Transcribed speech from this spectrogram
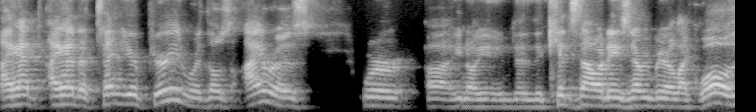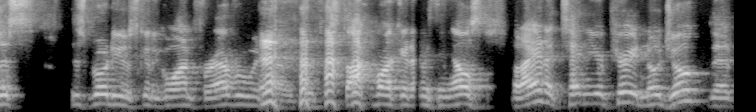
I had I had a 10 year period where those IRAs were, uh, you know, the, the kids nowadays and everybody are like, whoa, this this rodeo is going to go on forever with, uh, with the stock market and everything else. But I had a 10 year period, no joke, that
